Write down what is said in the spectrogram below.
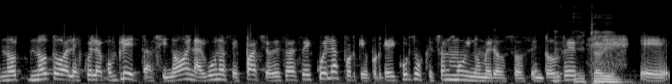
no, no toda la escuela completa, sino en algunos espacios de esas escuelas, ¿por qué? Porque hay cursos que son muy numerosos. Entonces, eh, Está bien. Eh,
